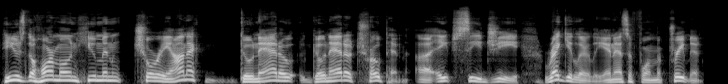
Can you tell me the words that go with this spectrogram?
He used the hormone human chorionic gonado- gonadotropin, uh, HCG, regularly and as a form of treatment.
